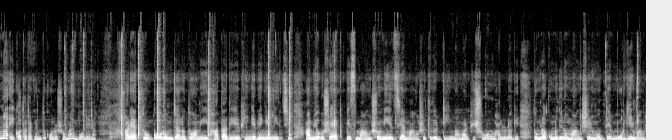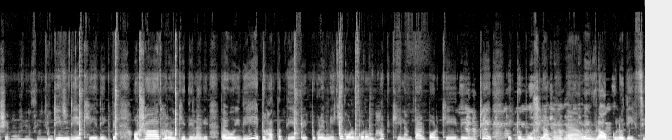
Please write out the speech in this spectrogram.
না এই কথাটা কিন্তু কোনো সময় বলে না। আর এত গরম জানো তো আমি হাতা দিয়ে ভেঙে ভেঙে নিচ্ছি। আমি অবশ্য এক পিস মাংস নিয়েছি আর মাংসতে তো ডিম আমার ভীষণ ভালো লাগে। তোমরা কোনোদিনও মাংসের মধ্যে মুরগির মাংসে ডিম দিয়ে খেয়ে দেখবে অসাধারণ খেতে লাগে। তাই ওই দিয়ে একটু হাতা দিয়ে একটু একটু করে মেখে গরম গরম ভাত খেলাম। তারপর খেয়ে দিয়ে উঠে একটু বসলাম ওই ভ্লগগুলো দেখছি।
